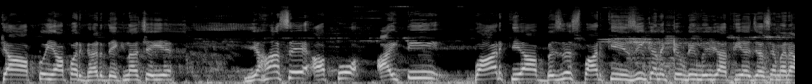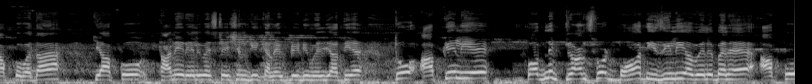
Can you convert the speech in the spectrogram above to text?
क्या आपको यहाँ पर घर देखना चाहिए, यहाँ से आपको आईटी पार्क या बिज़नेस पार्क की इजी कनेक्टिविटी मिल जाती है। जैसे मैंने आपको बताया कि आपको थाने रेलवे स्टेशन की कनेक्टिविटी मिल जाती है। तो आपके लिए पब्लिक ट्रांसपोर्ट बहुत इजीली अवेलेबल है। आपको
